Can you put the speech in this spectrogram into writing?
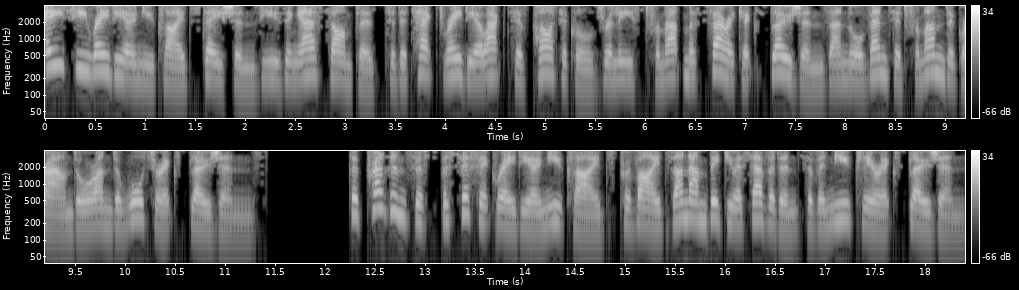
80 radionuclide stations using air samplers to detect radioactive particles released from atmospheric explosions and or vented from underground or underwater explosions. The presence of specific radionuclides provides unambiguous evidence of a nuclear explosion.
